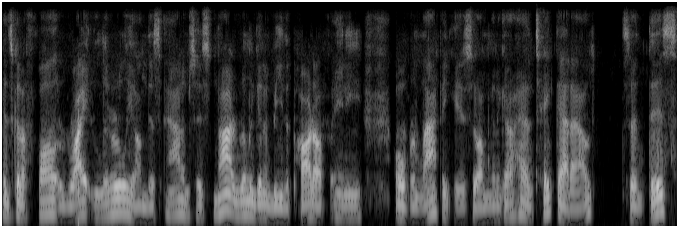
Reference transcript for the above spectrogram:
it's going to fall right literally on this atom. So it's not really going to be the part of any overlapping here. So I'm going to go ahead and take that out. So this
